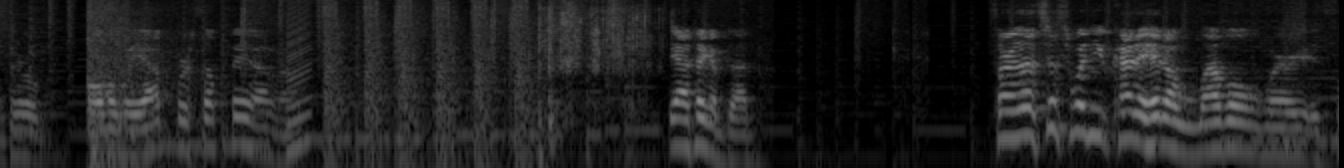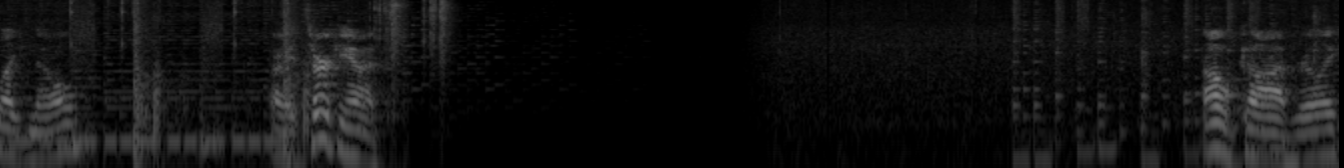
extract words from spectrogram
Throw all the way up or something? I don't know. Yeah, I think I'm done. Sorry, that's just when you kind of hit a level where it's like, no. Alright, turkey hunt. Oh god, really?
